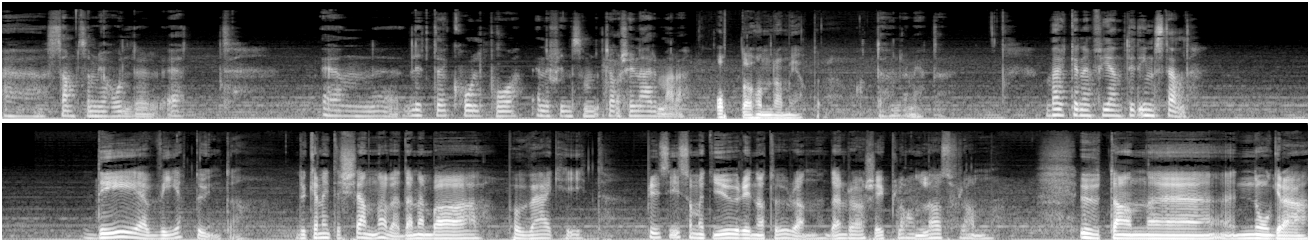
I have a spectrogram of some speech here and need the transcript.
Eh, samt som jag håller ett, en, eh, lite koll på energin som rör sig närmare. 800 meter. 800 meter. Verkar den fientligt inställd? Det vet du inte. Du kan inte känna det. Den är bara på väg hit. Precis som ett djur i naturen. Den rör sig planlöst fram. Utan eh, några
